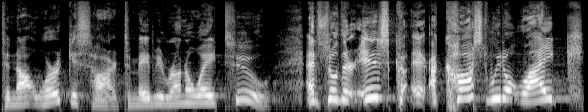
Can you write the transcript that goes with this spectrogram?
to not work as hard, to maybe run away too. And so there is a cost we don't like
